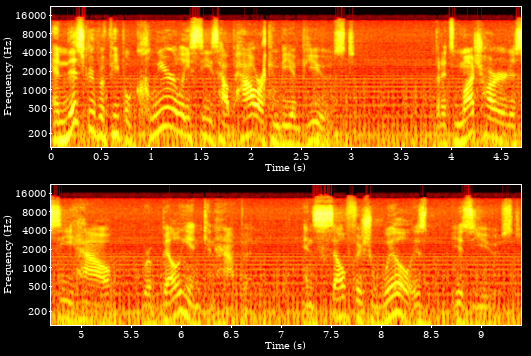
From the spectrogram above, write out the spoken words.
And this group of people clearly sees how power can be abused. But it's much harder to see how rebellion can happen and selfish will is, is used.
